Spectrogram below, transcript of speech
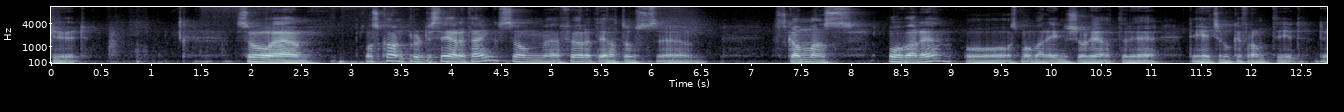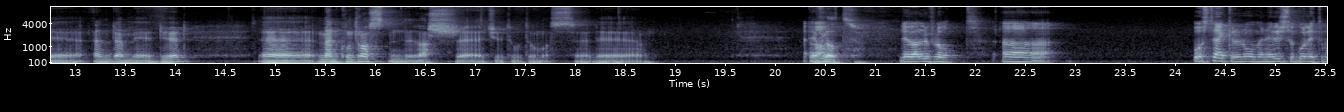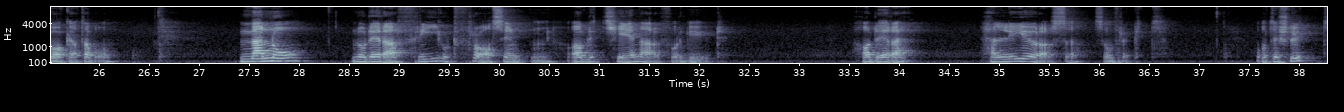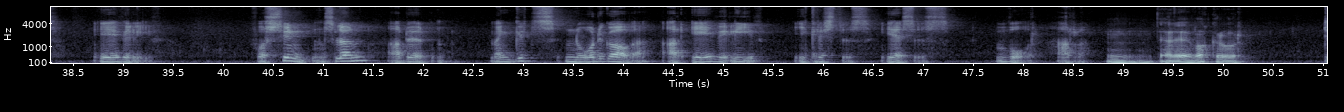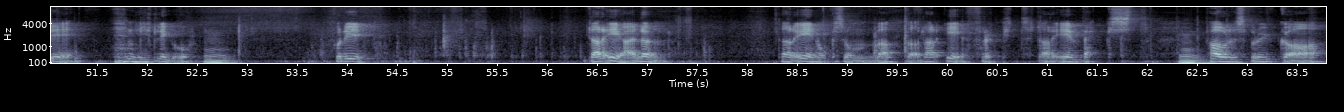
død. Så eh, oss kan produsere ting som eh, fører til at oss eh, skammes over det, og oss må bare innse det at det, det har ikke noe framtid. Det ender med død. Eh, men kontrasten vers 22, eh, Thomas, eh, det, det er ja, flott. Det er veldig flott. Uh, og tar det nå, men jeg har lyst til å gå litt tilbake etterpå. Men nå, når dere er frigjort fra synden og har blitt tjenere for Gud, har dere helliggjørelse som frukt. Og til slutt evig liv. For syndens lønn er døden men Guds nådegave er evig liv i Kristus Jesus, vår Herre. Mm, det er vakre ord. Det er nydelige ord. Mm. Fordi der er ei lønn. Der er noe som venter. Der er frukt. Der er vekst. Mm. Paulus bruker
